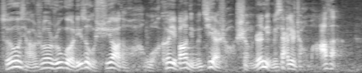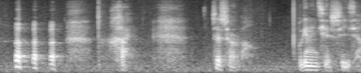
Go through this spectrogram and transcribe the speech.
所以我想说，如果李总需要的话，我可以帮你们介绍，省着你们下去找麻烦。嗨，这事儿啊，我跟您解释一下，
